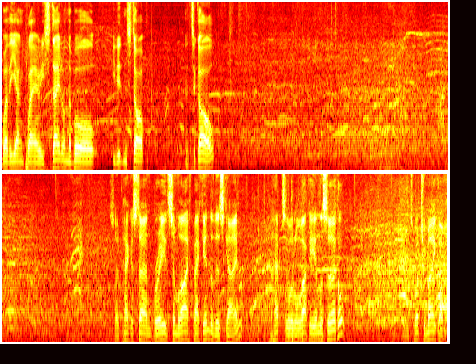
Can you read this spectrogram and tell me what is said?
by the young player. He stayed on the ball. He didn't stop. It's a goal. So Pakistan breathed some life back into this game. Perhaps a little lucky in the circle. It's what you make of it.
